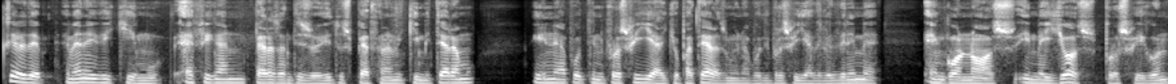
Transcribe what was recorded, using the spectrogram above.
Ξέρετε, εμένα οι δικοί μου έφυγαν, πέρασαν τη ζωή τους, πέθαναν και η μητέρα μου είναι από την προσφυγιά και ο πατέρας μου είναι από την προσφυγιά. Δηλαδή δεν είμαι εγγονός, είμαι γιος προσφύγων.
